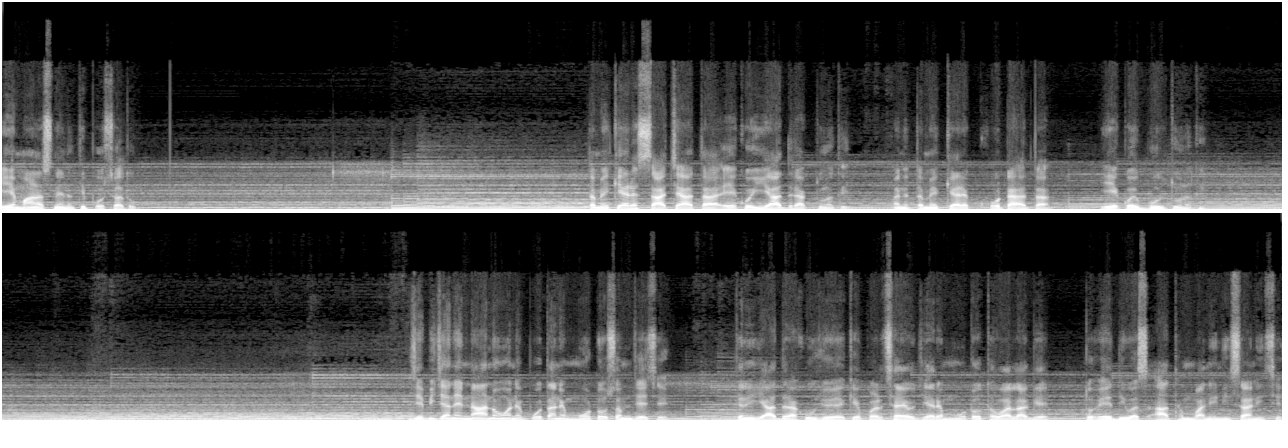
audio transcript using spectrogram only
એ માણસને નથી પોસાતું. તમે ક્યારે સાચા હતા એ કોઈ યાદ રાખતું નથી અને તમે ક્યારે ખોટા હતા એ કોઈ ભૂલતું નથી. જે બીજાને નાનો અને પોતાને મોટો સમજે છે, તેને યાદ રાખવું જોઈએ કે પડછાયો જ્યારે મોટો થવા લાગે તો એ દિવસ આથમવાની નિશાની છે.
